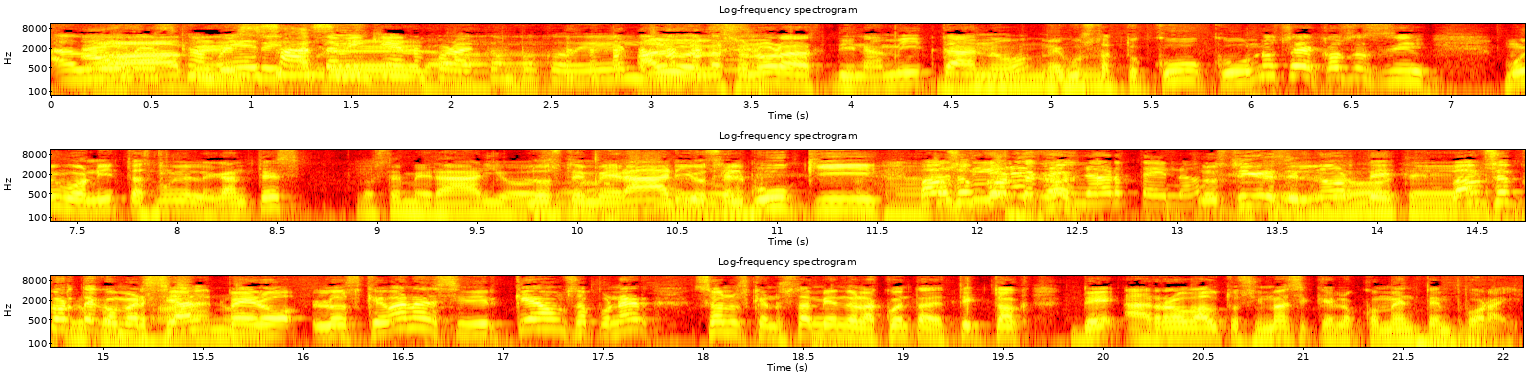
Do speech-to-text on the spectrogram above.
A. Ah, también Aventurera. quiero por acá un poco de él. Algo de la sonora dinamita, ¿no? Me gusta tu cucu, no sé, cosas así muy bonitas, muy elegantes. Los temerarios. Los ¿no? temerarios, el buki. Vamos a Los un corte. tigres del norte, ¿no? Los tigres del norte. norte, Vamos a un corte comercial, pero los que van a decidir qué vamos a poner son los que nos están viendo en la cuenta de TikTok de arroba autos y más y que lo comenten por ahí.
